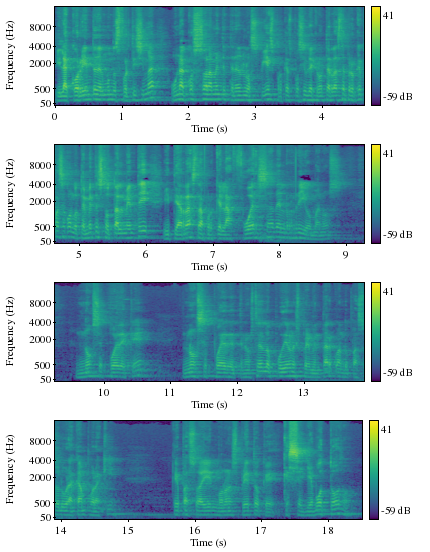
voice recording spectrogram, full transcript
y la corriente del mundo es fuertísima, una cosa es solamente tener los pies, porque es posible que no te arrastre, pero ¿qué pasa cuando te metes totalmente y te arrastra? Porque la fuerza del río, manos, no se puede, ¿qué? No se puede detener. Ustedes lo pudieron experimentar cuando pasó el huracán por aquí. ¿Qué pasó ahí en Morones Prieto? Que, que se llevó todo.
